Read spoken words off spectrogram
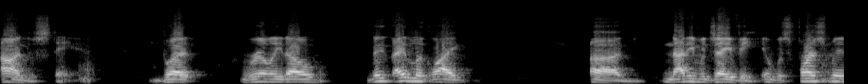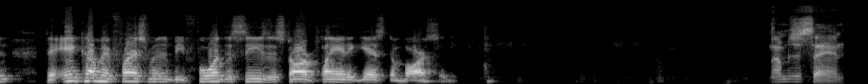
I understand. But really though, they, they look like uh not even JV. It was freshmen, the incoming freshmen before the season started playing against the varsity. I'm just saying.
